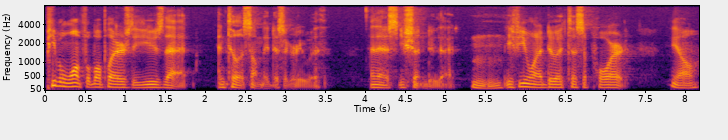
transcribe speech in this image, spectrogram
people want football players to use that until it's something they disagree with, and then you shouldn't do that. Mm-hmm. If you want to do it to support, you know,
